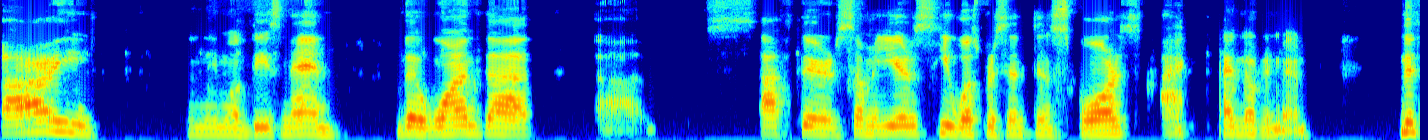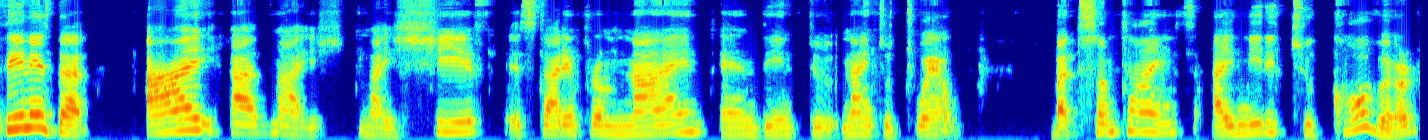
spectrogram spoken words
I, the name of this man, the one that uh, after some years he was presenting sports. I, I don't remember. The thing is that I had my my shift starting from nine and to nine to twelve, but sometimes I needed to cover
